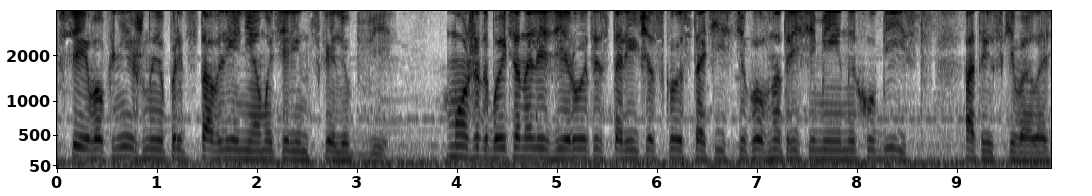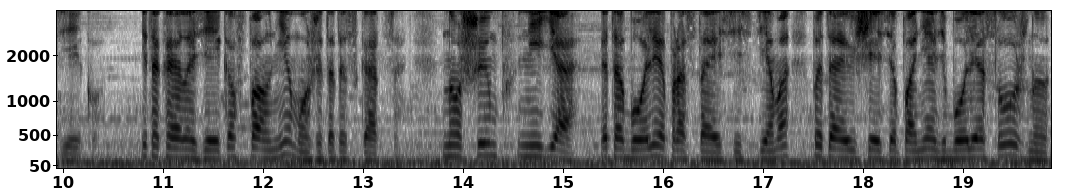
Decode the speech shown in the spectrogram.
все его книжные представления о материнской любви. Может быть, анализирует историческую статистику внутрисемейных убийств, отыскивая лазейку. И такая лазейка вполне может отыскаться. Но Шимп не я. Это более простая система, пытающаяся понять более сложную,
